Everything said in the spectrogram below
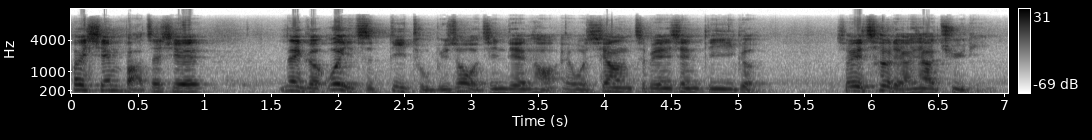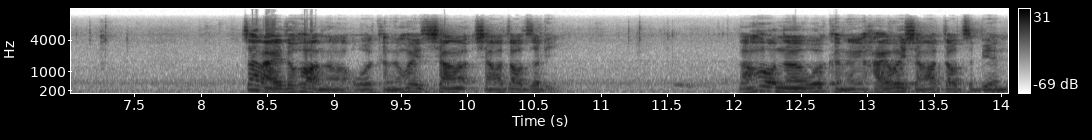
会先把这些那个位置地图，比如说我今天哈，哎，我希望这边先第一个，所以测量一下距离。再来的话呢，我可能会想想要到这里。然后呢，我可能还会想要到这边，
